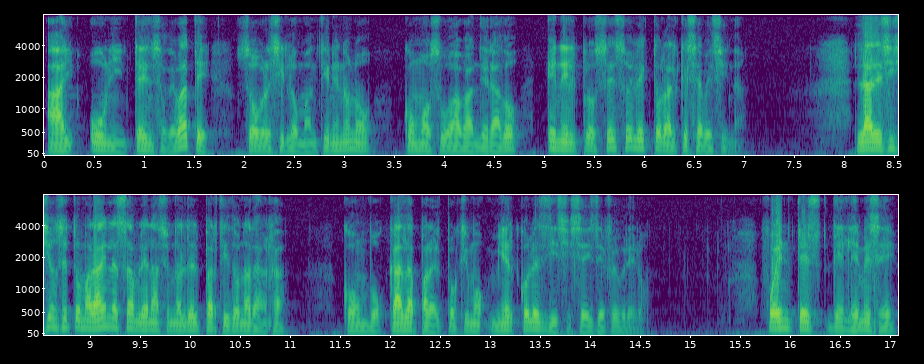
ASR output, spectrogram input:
hay un intenso debate sobre si lo mantienen o no como su abanderado en el proceso electoral que se avecina. La decisión se tomará en la Asamblea Nacional del Partido Naranja, convocada para el próximo miércoles 16 de febrero. Fuentes del MC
